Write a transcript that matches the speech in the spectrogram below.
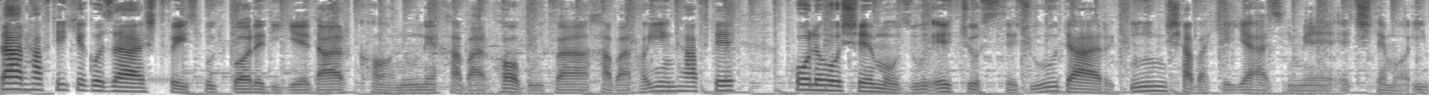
در هفته که گذشت فیسبوک بار دیگه در کانون خبرها بود و خبرهای این هفته حول و حوش موضوع جستجو در این شبکه عظیم اجتماعی.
